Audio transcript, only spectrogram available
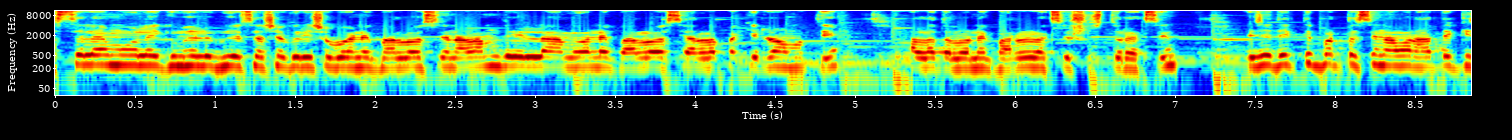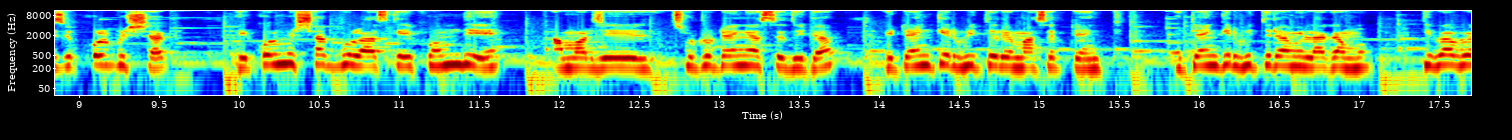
আসসালামু আলাইকুম হ্যালো বিএস আশা করি সবাই অনেক ভালো আছেন। আলহামদুলিল্লাহ, আমি অনেক ভালো আছি। আল্লাহ পাখির রহমতে আল্লাহ তালা অনেক ভালো লাগছে সুস্থ রাখছে। এই যে দেখতে পারতেছেন আমার হাতে কিছু কলমির শাক। এই কলমির শাকগুলো আজকে এই ফোম দিয়ে আমার যে ছোট ট্যাঙ্ক আছে দুইটা, এই ট্যাঙ্কের ভিতরে মাছের ট্যাঙ্ক এই ট্যাঙ্কের ভিতরে আমি লাগামো। কীভাবে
